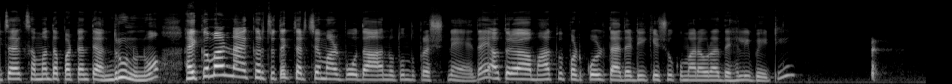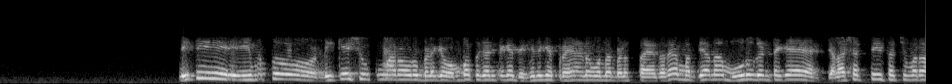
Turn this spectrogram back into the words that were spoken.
ವಿಚಾರಕ್ಕೆ ಸಂಬಂಧಪಟ್ಟಂತೆ ಅಂದ್ರೂ ಹೈಕಮಾಂಡ್ ನಾಯಕರ ಜೊತೆಗೆ ಚರ್ಚೆ ಮಾಡ್ಬೋದಾ ಅನ್ನೋದೊಂದು ಪ್ರಶ್ನೆ ಇದೆ. ಯಾವ ಥರ ಮಹತ್ವ ಪಡ್ಕೊಳ್ತಾ ಇದೆ ಡಿ ಕೆ ಶಿವಕುಮಾರ್ ಅವರ ದೆಹಲಿ ಭೇಟಿ? ನೀತಿ, ಇವತ್ತು ಡಿ ಕೆ ಶಿವಕುಮಾರ್ ಅವರು ಬೆಳಗ್ಗೆ ಒಂಬತ್ತು ಗಂಟೆಗೆ ದೆಹಲಿಗೆ ಪ್ರಯಾಣವನ್ನ ಬೆಳೆಸ್ತಾ ಇದ್ದಾರೆ. ಮಧ್ಯಾಹ್ನ ಮೂರು ಗಂಟೆಗೆ ಜಲಶಕ್ತಿ ಸಚಿವರ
